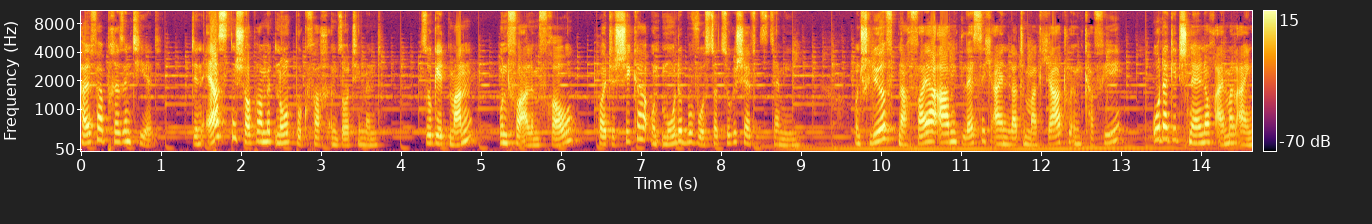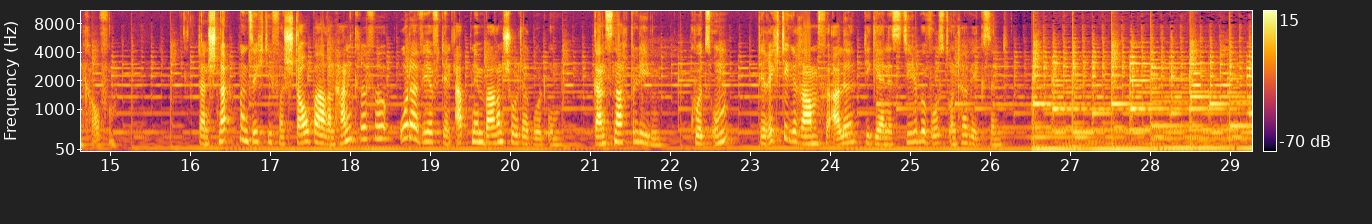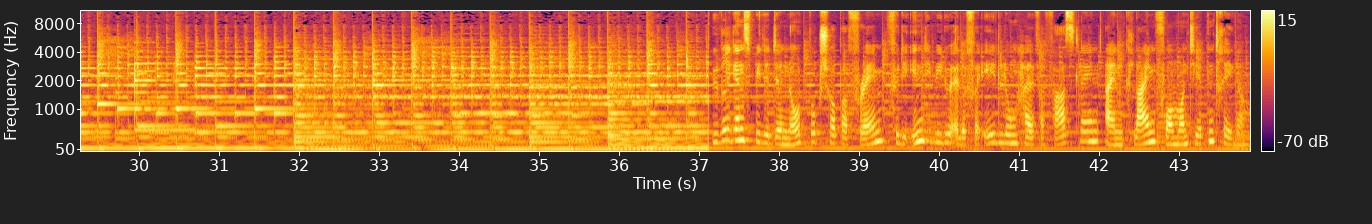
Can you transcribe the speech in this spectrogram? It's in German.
Halfa präsentiert den ersten Shopper mit Notebookfach im Sortiment. So geht Mann und vor allem Frau heute schicker und modebewusster zu Geschäftsterminen und schlürft nach Feierabend lässig einen Latte Macchiato im Café oder geht schnell noch einmal einkaufen. Dann schnappt man sich die verstaubaren Handgriffe oder wirft den abnehmbaren Schultergurt um. Ganz nach Belieben. Kurzum, der richtige Rahmen für alle, die gerne stilbewusst unterwegs sind. Übrigens bietet der Notebook Shopper Frame für die individuelle Veredelung Halfa Fastlane einen kleinen vormontierten Träger.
